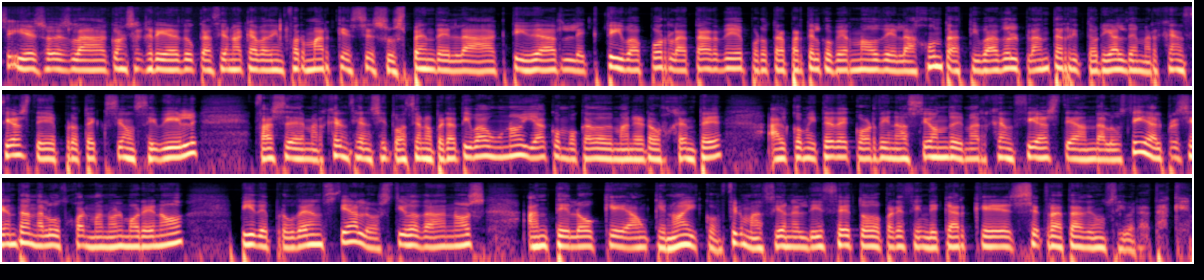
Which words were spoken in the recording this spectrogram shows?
Sí, eso es. La Consejería de Educación acaba de informar que se suspende la actividad lectiva por la tarde. Por otra parte, el Gobierno de la Junta ha activado el Plan Territorial de Emergencias de Protección Civil, fase de emergencia en situación operativa 1, y ha convocado de manera urgente al Comité de Coordinación de Emergencias de Andalucía. El presidente andaluz, Juan Manuel Moreno, pide prudencia a los ciudadanos ante lo que, aunque no hay confirmación, él dice, todo parece indicar que se trata de un ciberataque.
